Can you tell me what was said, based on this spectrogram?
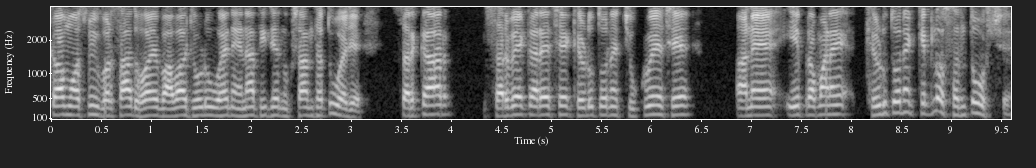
કમોસમી વરસાદ હોય, વાવાઝોડું હોય ને એનાથી જે નુકસાન થતું હોય છે, સરકાર સર્વે કરે છે, ખેડૂતોને ચૂકવે છે અને એ પ્રમાણે ખેડૂતોને કેટલો સંતોષ છે?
